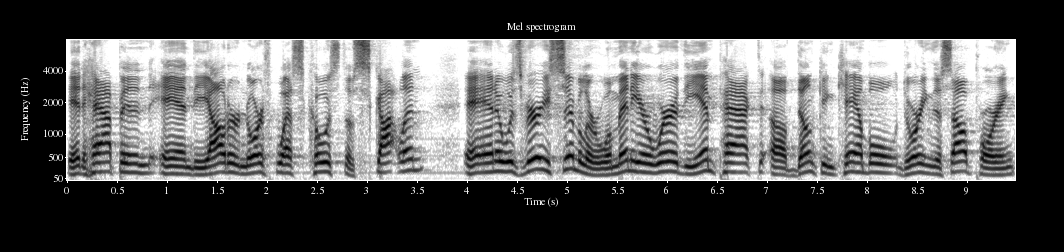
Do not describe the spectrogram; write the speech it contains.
It happened in the outer northwest coast of Scotland, and it was very similar. Well, many are aware of the impact of Duncan Campbell during this outpouring.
